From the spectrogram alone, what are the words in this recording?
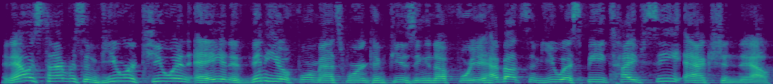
And now it's time for some viewer Q&A. And if video formats weren't confusing enough for you, how about some USB Type-C action now?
